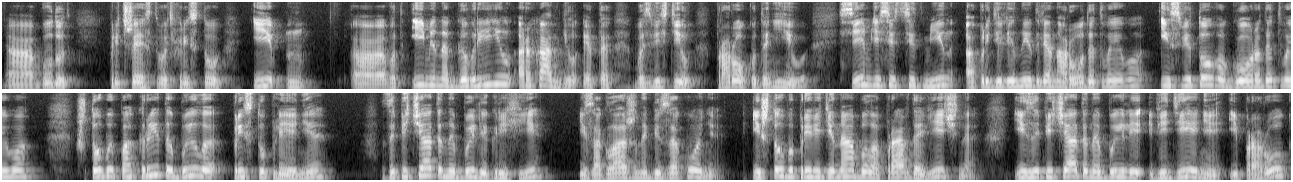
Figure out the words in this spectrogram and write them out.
будут предшествовать Христу. И а, вот именно Гавриил, архангел, это возвестил пророку Даниилу. «Семьдесят седмин определены для народа твоего и святого города твоего, чтобы покрыто было преступление, запечатаны были грехи и заглажены беззакония, и чтобы приведена была правда вечная, и запечатаны были видения и пророк,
